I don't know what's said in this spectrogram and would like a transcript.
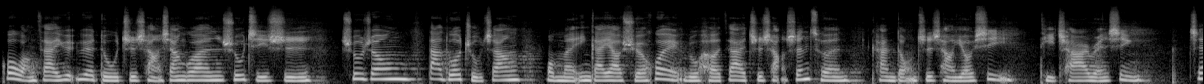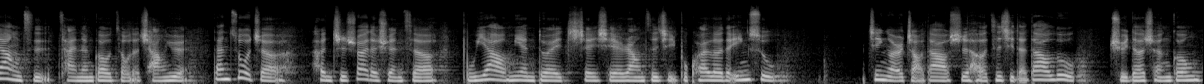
过往在阅阅读职场相关书籍时，书中大多主张我们应该要学会如何在职场生存，看懂职场游戏，体察人性，这样子才能够走得长远。但作者很直率的选择，不要面对这些让自己不快乐的因素。进而找到适合自己的道路，取得成功。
